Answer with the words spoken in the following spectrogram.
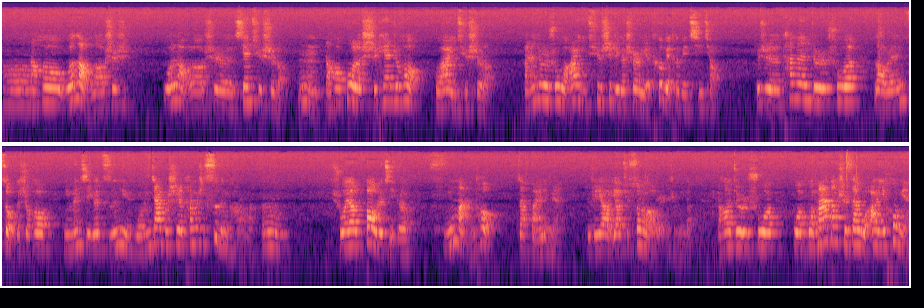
哦然后我姥姥是我姥姥是先去世了。嗯然后过了十天之后，我二姨去世了。反正就是说我二姨去世这个事儿也特别特别蹊跷，就是他们就是说老人走的时候，你们几个子女，我们家不是他们是四个女孩嘛，嗯说要抱着几个福馒头在怀里面，就是要要去送老人什么的。然后就是说我我妈当时在我二姨后面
